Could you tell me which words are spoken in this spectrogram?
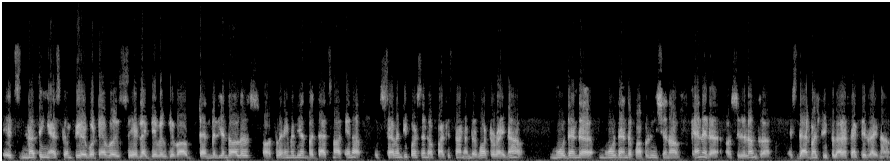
it's nothing as compared whatever is said. Like they will give out ten million dollars or twenty million, but that's not enough. It's seventy percent of Pakistan underwater right now, more than the more than the population of Canada or Sri Lanka. It's that much people are affected right now.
